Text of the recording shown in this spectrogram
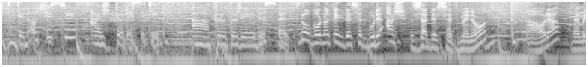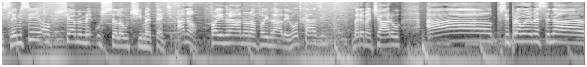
Každý den od 6 až do 10. A protože je 10. No, ono těch 10 bude až za 10 minut. Náhoda? Nemyslím si, ovšem my už se loučíme teď. Ano, fajn ráno na fajn rádiu odchází, bereme čáru a připravujeme se na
